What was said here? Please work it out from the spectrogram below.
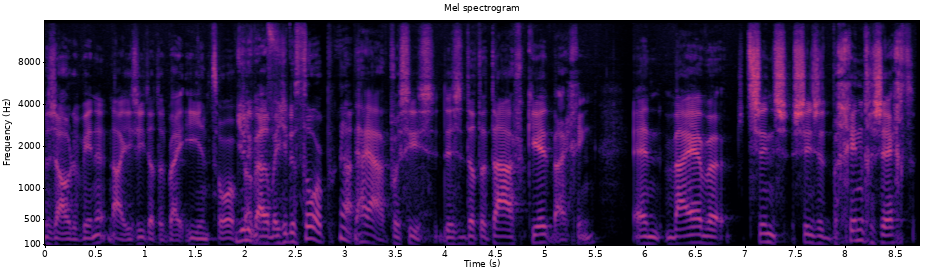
zouden winnen. Nou, je ziet dat het bij Ian Thorpe... Jullie waren een beetje de Thorpe. Ja. Nou ja, precies. Dus dat het daar verkeerd bij ging. En wij hebben sinds, sinds het begin gezegd,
